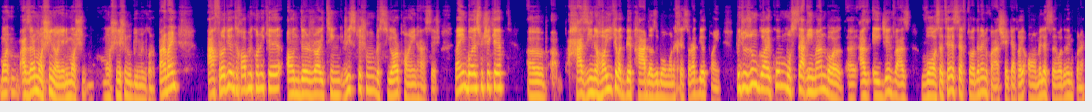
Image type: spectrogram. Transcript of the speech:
ما از نظر ماشین یعنی ماشین ماشینشون رو بیمه می‌کنه. بنابراین افرادی انتخاب می‌کنه که rating ریسکشون بسیار پایین هستش. و این باعث میشه که هزینه هایی که باید بپردازه به عنوان خسارت بیاد پایین. به جز اون GEICO مستقیما با از ایجنت و از واسطه استفاده نمی‌کنه از شرکت های عامل استفاده نمی‌کنه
